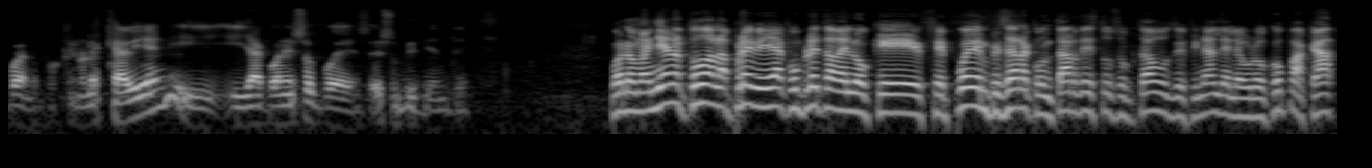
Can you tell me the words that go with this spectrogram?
bueno, pues que no les cae bien y ya con eso pues es suficiente. Bueno, mañana toda la previa ya completa de lo que se puede empezar a contar de estos octavos de final de la Eurocopa acá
